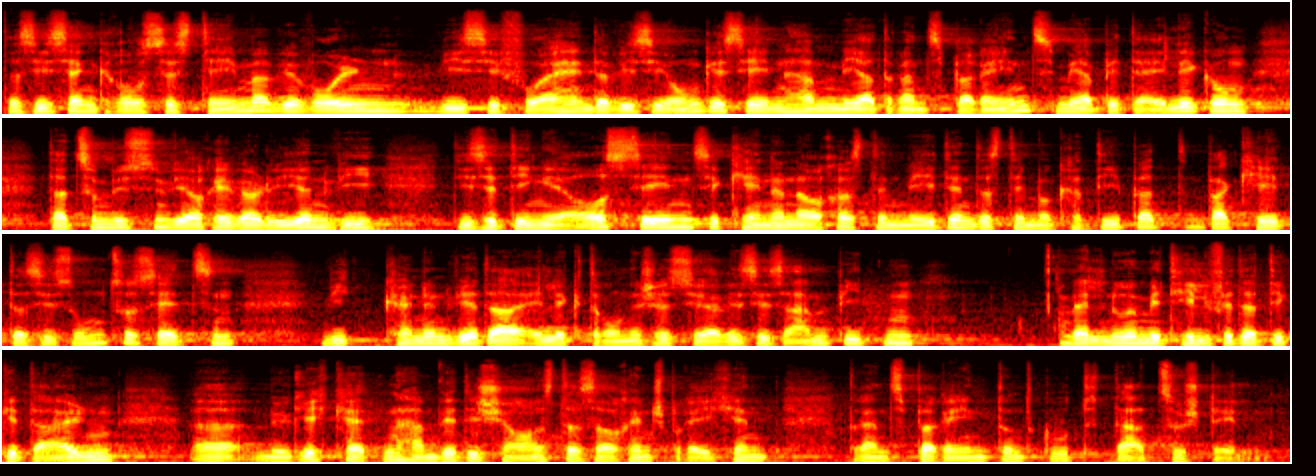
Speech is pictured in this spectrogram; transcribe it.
Das ist ein großes Thema. Wir wollen, wie Sie vorher in der Vision gesehen haben, mehr Transparenz, mehr Beteiligung. Dazu müssen wir auch evaluieren, wie diese Dinge aussehen. Sie kennen auch aus den Medien das Demokratiepaket, das ist umzusetzen wie können wir da elektronische Services anbieten, weil nur mit Hilfe der digitalen äh, Möglichkeiten haben wir die Chance, das auch entsprechend transparent und gut darzustellen.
